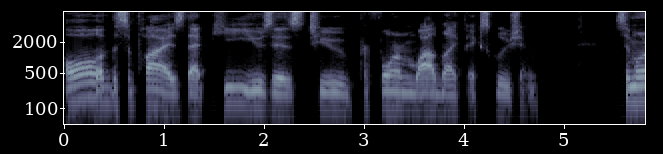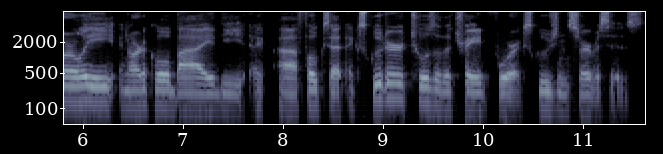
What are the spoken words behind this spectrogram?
all of the supplies that he uses to perform wildlife exclusion. Similarly, an article by the uh, folks at Xcluder, Tools of the Trade for Exclusion Services.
